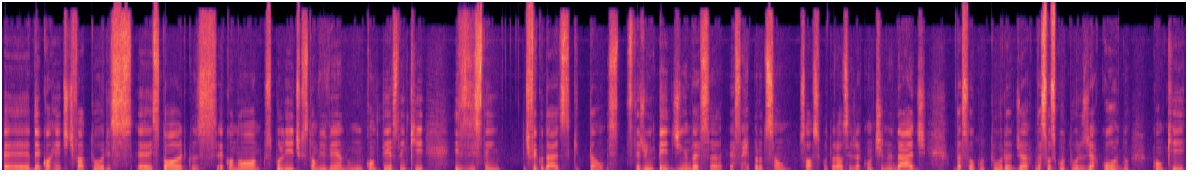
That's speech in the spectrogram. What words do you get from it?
é, decorrente de fatores é, históricos, econômicos, políticos, estão vivendo um contexto em que existem dificuldades que estão, estejam impedindo essa, essa reprodução sociocultural, ou seja, a continuidade da sua cultura, de, das suas culturas de acordo com o que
